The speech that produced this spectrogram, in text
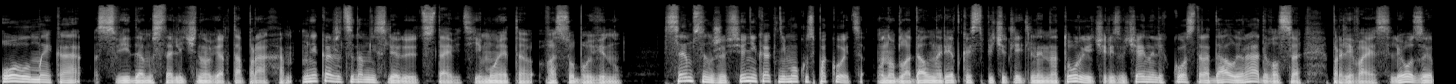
Олмека с видом столичного вертопраха, мне кажется, нам не следует ставить ему это в особую вину. Сэмпсон же все никак не мог успокоиться. Он обладал на редкость впечатлительной натурой и чрезвычайно легко страдал и радовался, проливая слезы,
